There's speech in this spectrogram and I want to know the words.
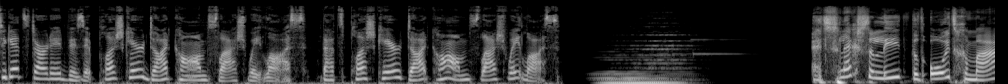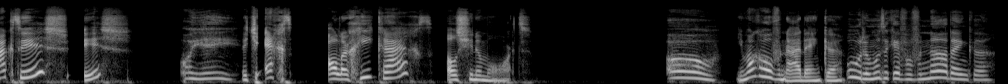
To get started, visit plushcare.com slash weight loss. That's plushcare.com slash weight loss. Het slechtste lied dat ooit gemaakt is, is Oh jee. dat je echt allergie krijgt als je hem hoort. Oh. Je mag over nadenken. Oeh, daar moet ik even over nadenken.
